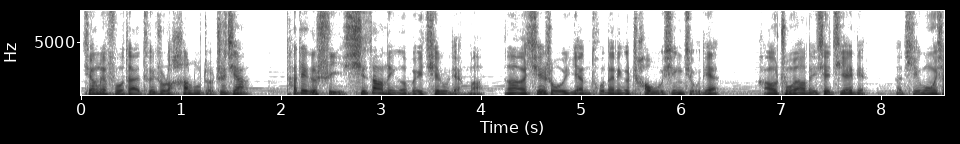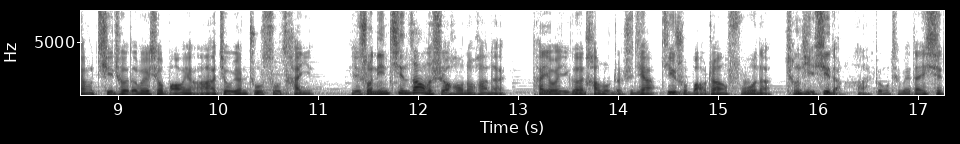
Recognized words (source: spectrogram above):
江铃福特推出了撼路者之家，它这个是以西藏那个为切入点嘛？呃，携手沿途的那个超五星酒店，还有重要的一些节点，那提供像汽车的维修保养啊、救援、住宿、餐饮。也说您进藏的时候的话呢，它有一个撼路者之家基础保障服务呢，成体系的了啊，不用特别担心。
